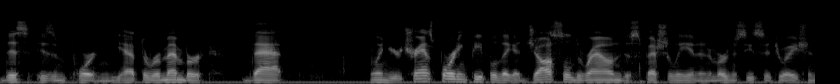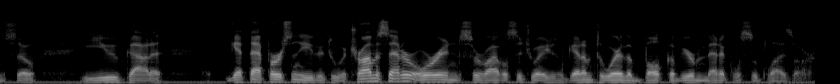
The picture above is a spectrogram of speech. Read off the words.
This is important. You have to remember that when you're transporting people, they get jostled around, especially in an emergency situation. So you've got to get that person either to a trauma center or in survival situations, get them to where the bulk of your medical supplies are.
